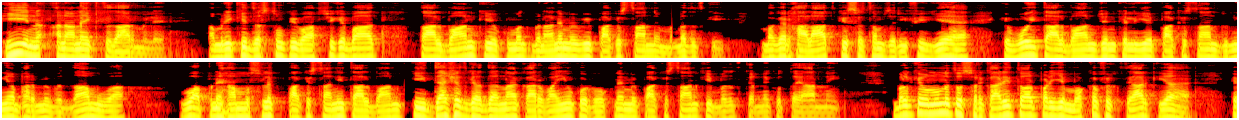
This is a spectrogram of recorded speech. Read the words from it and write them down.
ही अनान इकतदार मिले। अमरीकी दस्तों की वापसी के बाद तालिबान की हुकूमत बनाने में भी पाकिस्तान ने मदद की। मगर हालात की सतम ज़रीफ़ी ये है कि वही तालिबान जिनके लिए पाकिस्तान दुनिया भर में बदनाम हुआ, वो अपने हम मुसलक पाकिस्तानी तालिबान की दहशत गर्दाना कार्रवाइयों को रोकने में पाकिस्तान की मदद करने को तैयार नहीं। बल्कि उन्होंने तो सरकारी तौर पर यह मौक़ इख्तियार किया है कि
